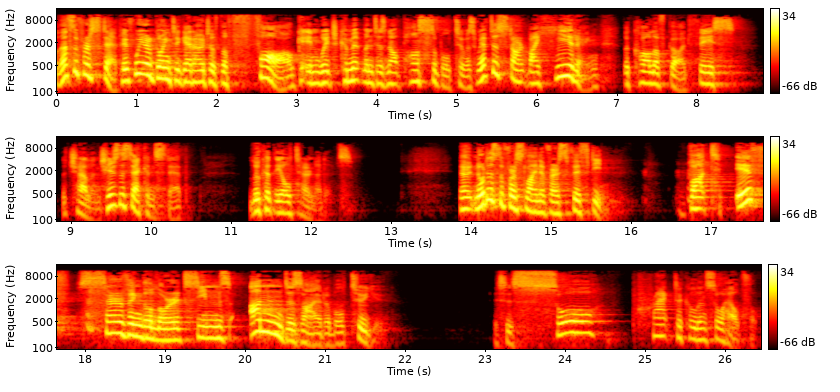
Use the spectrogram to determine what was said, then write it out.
Well, that's the first step. If we are going to get out of the fog in which commitment is not possible to us, we have to start by hearing the call of God, face the challenge. Here's the second step look at the alternatives. Now, notice the first line of verse 15. But if serving the Lord seems undesirable to you, this is so practical and so helpful.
